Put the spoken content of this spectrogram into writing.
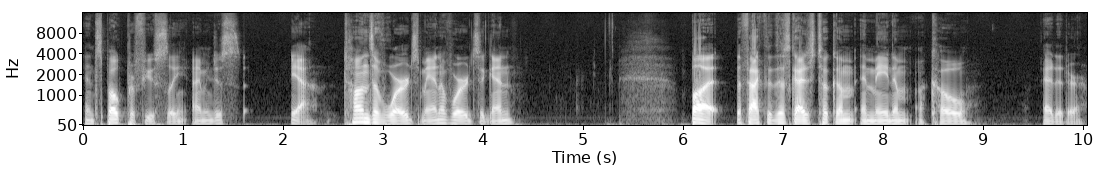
and spoke profusely. I mean, just yeah, tons of words, man of words again. But the fact that this guy just took him and made him a co-editor.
